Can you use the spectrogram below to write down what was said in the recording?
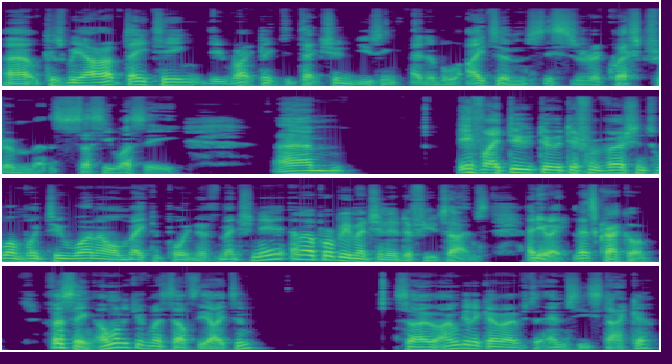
uh, because we are updating the right click detection using edible items. This is a request from Sussy Wussy. Um, if I do do a different version to 1.21, I'll make a point of mentioning it and I'll probably mention it a few times. Anyway, let's crack on. First thing, I want to give myself the item. So I'm going to go over to MC Stacker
